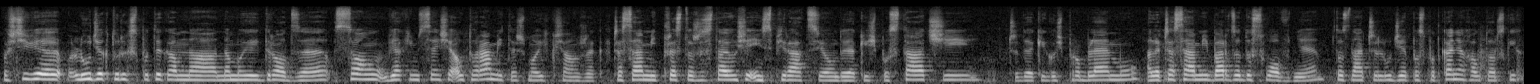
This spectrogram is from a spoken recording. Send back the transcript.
Właściwie ludzie, których spotykam na, na mojej drodze, są w jakimś sensie autorami też moich książek. Czasami przez to, że stają się inspiracją do jakiejś postaci, czy do jakiegoś problemu, ale czasami bardzo dosłownie. To znaczy, ludzie po spotkaniach autorskich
